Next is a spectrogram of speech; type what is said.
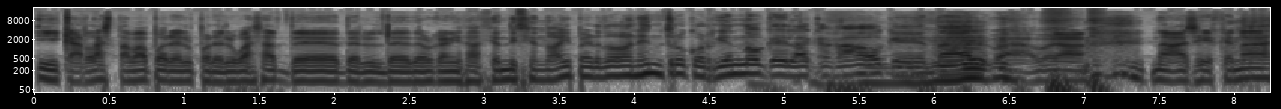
y Carla estaba por el, por el WhatsApp de, de- de organización diciendo, ay, perdón, entro corriendo, que la ha cagado, que tal. Bah, bueno, nada, sí, es que nada,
